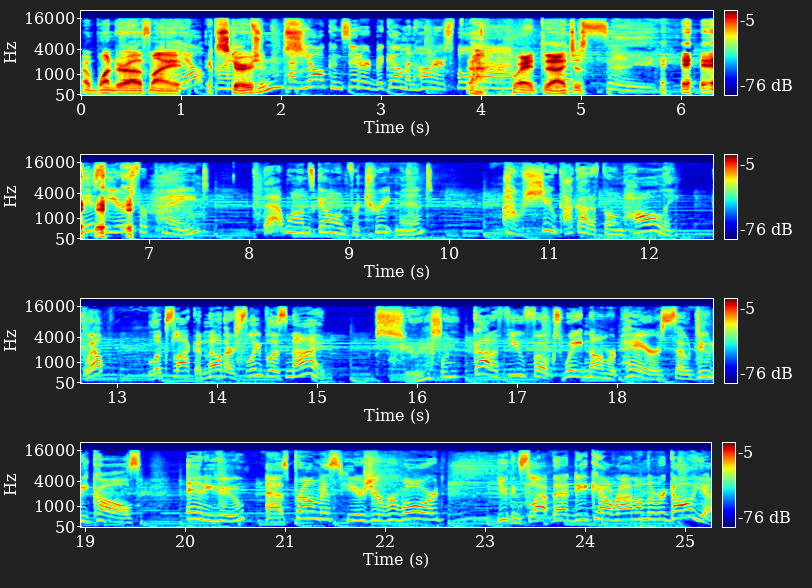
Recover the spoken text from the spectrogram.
I wonder of my Help, Prince. Have excursions. y'all considered becoming hunters full time? Wait, did I Let's just- see. this here's for paint. That one's going for treatment. Oh shoot, I gotta phone Holly. Well, looks like another sleepless night. Seriously? Got a few folks waiting on repairs, so duty calls. Anywho, as promised, here's your reward. You can slap that decal right on the regalia.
